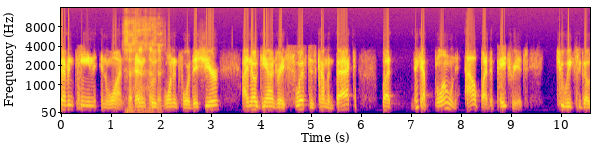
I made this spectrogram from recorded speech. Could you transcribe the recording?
seventeen and one. That includes one and four this year. I know D'Andre Swift is coming back, but they got blown out by the Patriots two weeks ago,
